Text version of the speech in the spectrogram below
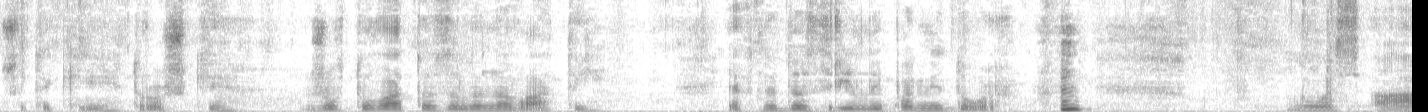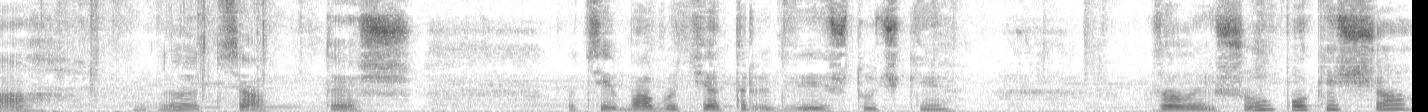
Ще такий трошки жовтувато-зеленуватий, як недозрілий помідор. Ось, а ну, ця теж. Оці, мабуть, я три, дві штучки залишу поки що.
